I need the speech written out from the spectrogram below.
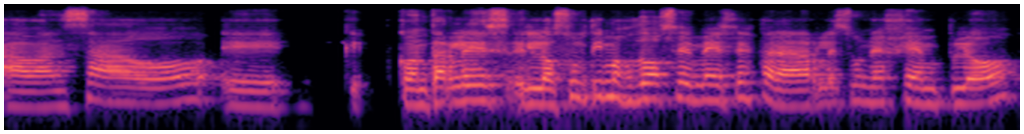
avanzado, contarles los últimos 12 meses para darles un ejemplo.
